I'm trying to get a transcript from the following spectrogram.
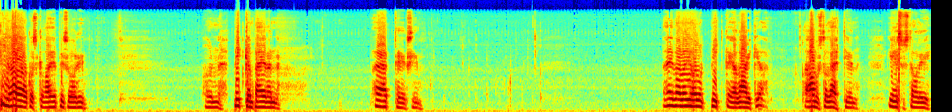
rahaa koskeva episodi on pitkän päivän päätteeksi. Päivä oli ollut pitkä ja vaikea. Aamusta lähtien Jeesusta oli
